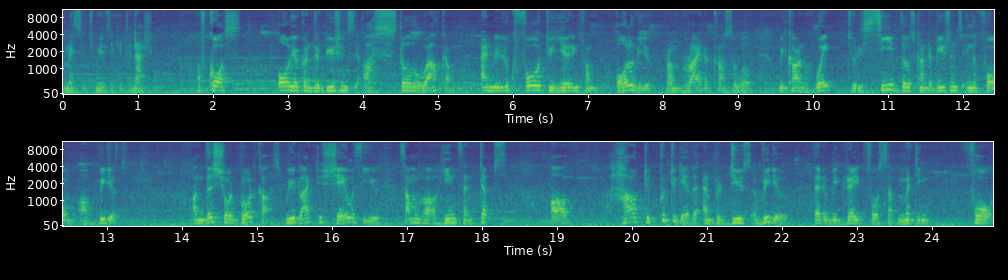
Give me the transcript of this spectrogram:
Message Music International. Of course, all your contributions are still welcome and we look forward to hearing from all of you from right across the world. We can't wait to receive those contributions in the form of videos. On this short broadcast, we would like to share with you some of our hints and tips of how to put together and produce a video that would be great for submitting for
